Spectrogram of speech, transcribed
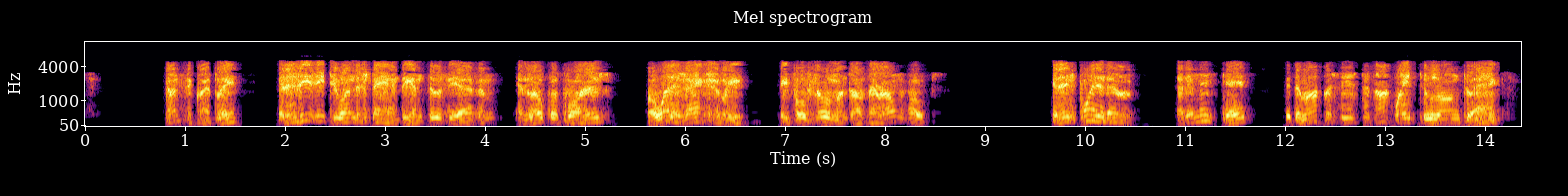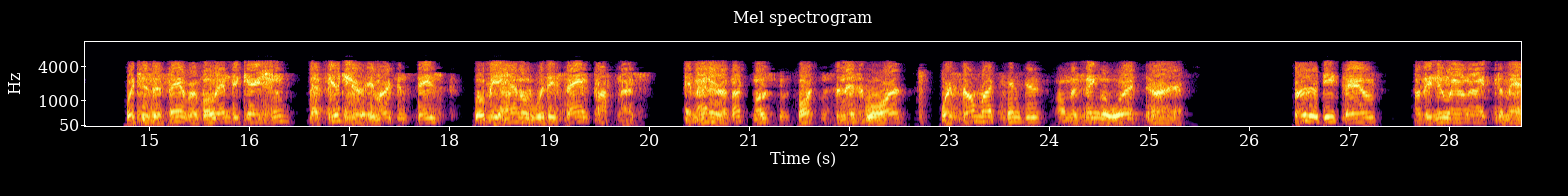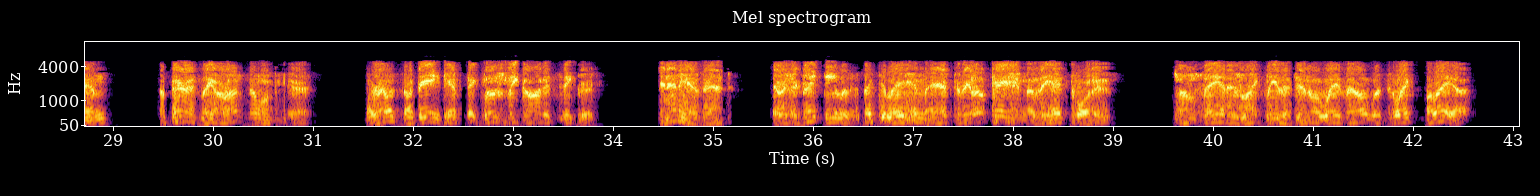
Consequently, it is easy to understand the enthusiasm in local quarters for what is actually the fulfillment of their own hopes. It is pointed out that in this case, the democracies did not wait too long to act, which is a favorable indication that future emergencies will be handled with the same promptness, a matter of utmost importance in this war where so much hinges on the single word time. Further details of the new Allied command apparently are unknown here or else are being kept a closely guarded secret. In any event, there is a great deal of speculation as to the location of the headquarters. Some say it is likely that General Wavell will select Malaya,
